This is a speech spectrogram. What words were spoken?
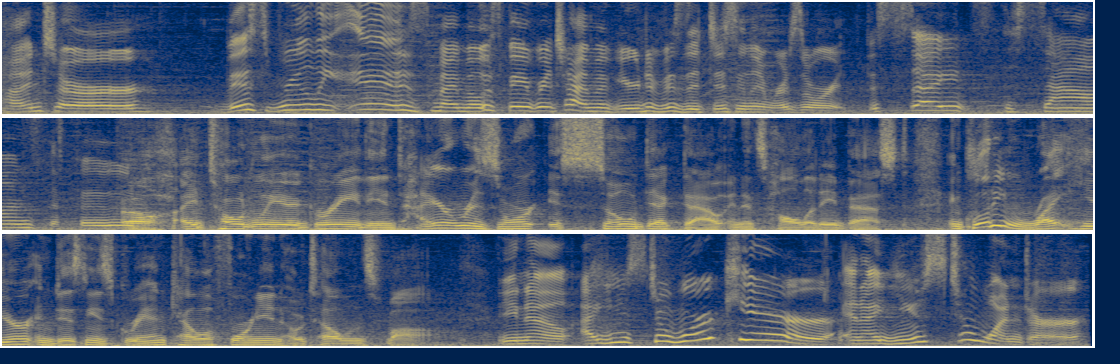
Hunter, this really is my most favorite time of year to visit Disneyland Resort. The sights, the sounds, the food. Oh, I totally agree. The entire resort is so decked out in its holiday best, including right here in Disney's Grand Californian Hotel and Spa. You know, I used to work here, and I used to wonder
